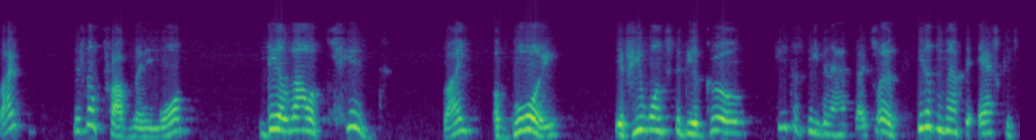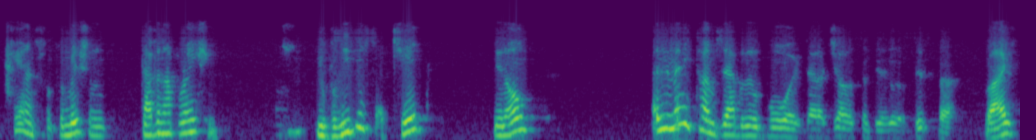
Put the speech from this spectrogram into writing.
Right? There's no problem anymore. They allow a kid, right? A boy, if he wants to be a girl, he doesn't even have to, I he doesn't even have to ask his parents for permission to have an operation. You believe this? A kid? You know? And many times they have a little boy that are jealous of their little sister, right?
